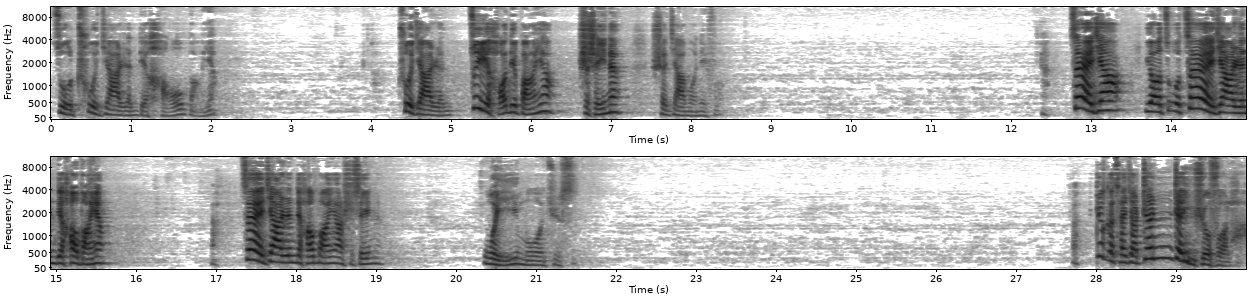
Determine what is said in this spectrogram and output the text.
做出家人的好榜样。出家人最好的榜样是谁呢？释迦牟尼佛。在家要做在家人的好榜样。啊，在家人的好榜样是谁呢？为摩居士。啊，这个才叫真正学佛了。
